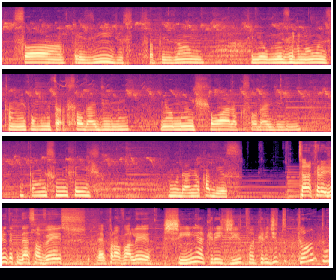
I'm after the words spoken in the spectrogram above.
Só presídios, só prisão. Entendeu? Meus irmãos também estão com muita saudade de mim. Minha mãe chora com saudade de mim. Então isso me fez mudar minha cabeça. A senhora acredita que dessa vez é para valer? Sim, acredito. Acredito tanto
